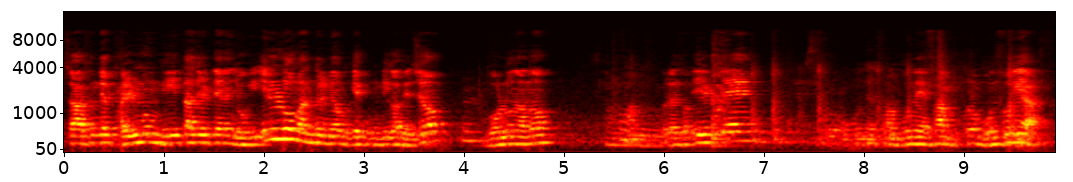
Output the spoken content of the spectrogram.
자 근데 닮은 비 따질 때는 여기 1로 만들면 그게 공비가 되죠? 뭘로 나눠? 그래서 1대 5분의 3. 5분의 3 그럼 뭔 소리야?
